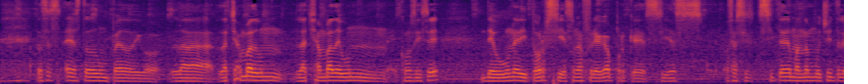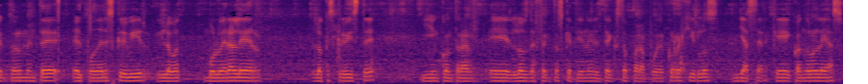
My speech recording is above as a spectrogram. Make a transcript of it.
Entonces es todo un pedo, digo, la, la chamba de un la chamba de un ¿cómo se dice? de un editor si es una friega porque si es o sea, si, si te demanda mucho intelectualmente el poder escribir y luego volver a leer lo que escribiste y encontrar eh, los defectos que tiene el texto para poder corregirlos y hacer que cuando lo leas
